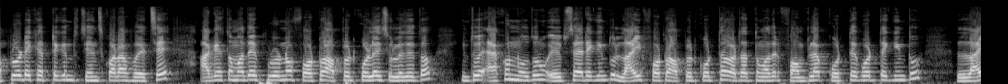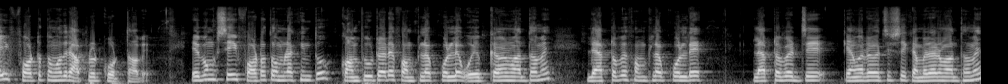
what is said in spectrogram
আপলোডের ক্ষেত্রে কিন্তু চেঞ্জ করা হয়েছে। আগে তোমাদের পুরনো ফটো আপলোড করলেই চলে যেত, কিন্তু এখন নতুন ওয়েবসাইটে কিন্তু লাইভ ফটো আপলোড করতে হবে, অর্থাৎ তোমাদের ফর্ম ফিল করতে করতে কিন্তু লাইভ ফটো তোমাদের আপলোড করতে হবে। এবং সেই ফটো তোমরা কিন্তু কম্পিউটারে ফর্ম ফিল করলে ওয়েবক্যামের মাধ্যমে ল্যাপটপে ফর্ম ফিল করলে ল্যাপটপের যে ক্যামেরা রয়েছে, সেই ক্যামেরার মাধ্যমে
